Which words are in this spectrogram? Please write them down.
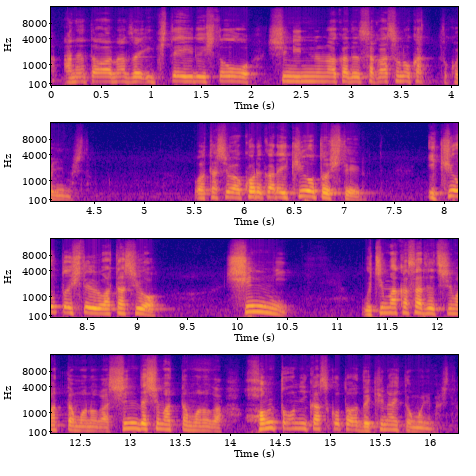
「あなたはなぜ生きている人を死人の中で探すのか」とこう言いました。私はこれから生きようとしている生きようとしている私を真に打ち負かされてしまった者が死んでしまった者が本当に生かすことはできないと思いました。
